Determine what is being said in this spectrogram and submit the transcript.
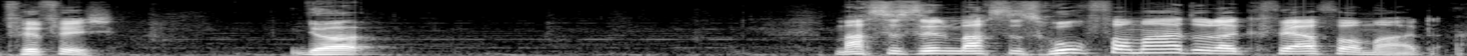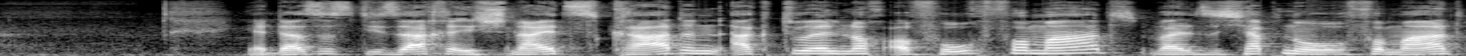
Pfiffig. Ja, Machst du es denn, machst du es Hochformat oder Querformat? Ja, das ist die Sache. Ich schneide es gerade aktuell noch auf Hochformat, weil ich habe nur Hochformat.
